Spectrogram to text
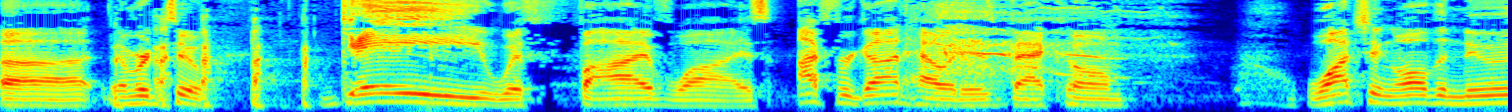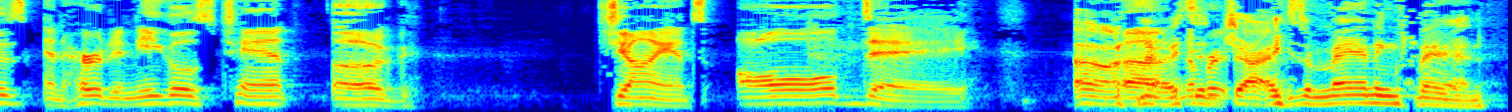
Uh, number two, gay with five Y's. I forgot how it is back home. Watching all the news and heard an Eagles chant. Ugh, Giants all day. Oh no, uh, he's, number, a, he's a Manning fan.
